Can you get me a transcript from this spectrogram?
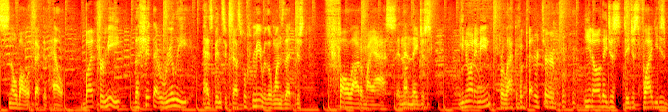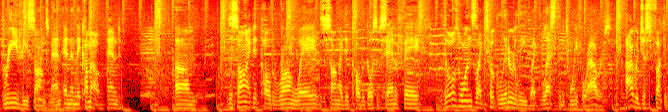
snowball effect of hell. But for me, the shit that really has been successful for me were the ones that just fall out of my ass, and then they just you know what I mean? For lack of a better term. you know, they just they just fly you just breathe these songs, man. And then they come out. And um there's a song I did called Wrong Way. There's a song I did called The Ghost of Santa Fe. Those ones like took literally like less than 24 hours. I would just fucking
